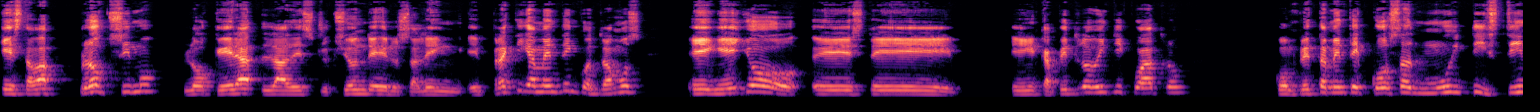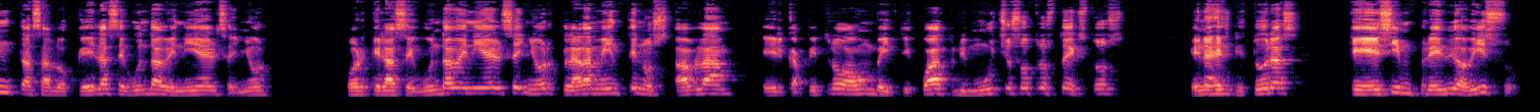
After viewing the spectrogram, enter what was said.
que estaba próximo lo que era la destrucción de Jerusalén. Y prácticamente encontramos en ello, este, en el capítulo 24, completamente cosas muy distintas a lo que es la segunda venida del Señor. Porque la segunda venida del Señor claramente nos habla el capítulo aún 24 y muchos otros textos en las escrituras que es sin previo aviso,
